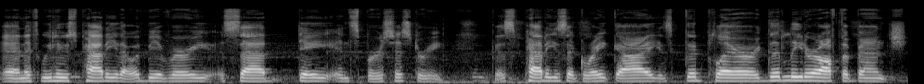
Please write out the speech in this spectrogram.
and if we lose Patty, that would be a very sad day in Spurs history, because Patty's a great guy. He's a good player, a good leader off the bench,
